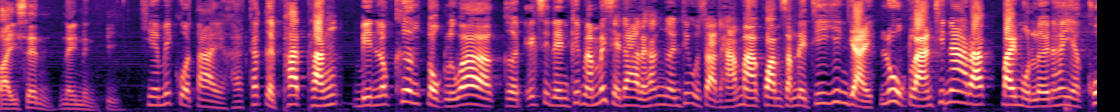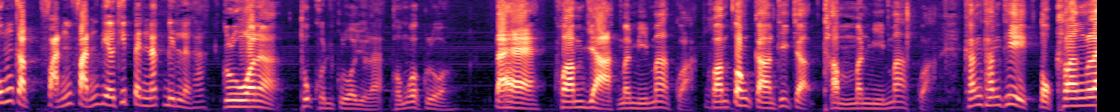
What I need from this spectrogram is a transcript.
License ใน 1 ปี เฮียไม่กลัวตายเหรอะคะ ถ้าเกิดพลาดพลั้งบินแล้วเครื่องตกหรือว่าเกิดอุบิเหตุขึ้นมาไม่เสียดายเหรอคะเงินที่อุตส่าห์หามาความสำเร็จที่ยิ่งใหญ่ ลูกหลานที่น่ารักไปหมดเลยนะคะเฮียคุ้มกับฝันฝันเดียวที่เป็นนักบินเหรอคะ กลัวน่ะ ทุกคนกลัวอยู่แล้ว ผมก็กลัว แต่ความอยากมันมีมากกว่า ความต้องการที่จะทำมันมีมากกว่า ครั้งทั้งที่ตกครั้งแร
